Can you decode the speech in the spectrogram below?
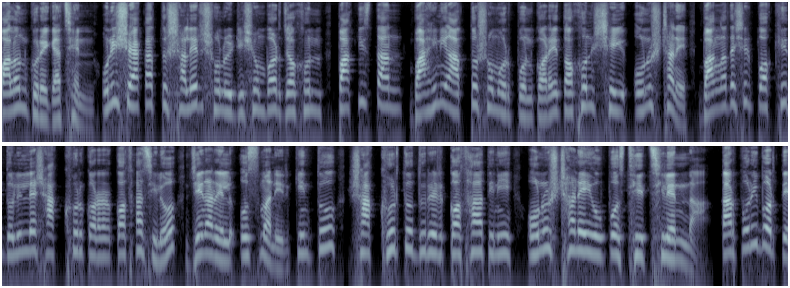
পালন করে গেছেন। উনিশশো একাত্তর সালের ষোলোই ডিসেম্বর যখন পাকিস্তান বাহিনী আত্মসমর্পণ করে, তখন সেই অনুষ্ঠানে বাংলাদেশের পক্ষে দলিলে স্বাক্ষর করার কথা ছিল জেনারেল উসমানীর। কিন্তু স্বাক্ষর তো দূরের কথা তিনি অনুষ্ঠানেই উপস্থিত ছিলেন না। তার পরিবর্তে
